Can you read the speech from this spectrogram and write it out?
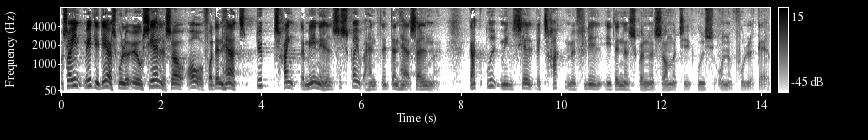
Og så ind midt i det at skulle øve så over for den her dybt trængte menighed, så skriver han den her salme. Gak ud min sjæl, betragt med flid i denne skønne sommertid, Guds underfulde gave.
